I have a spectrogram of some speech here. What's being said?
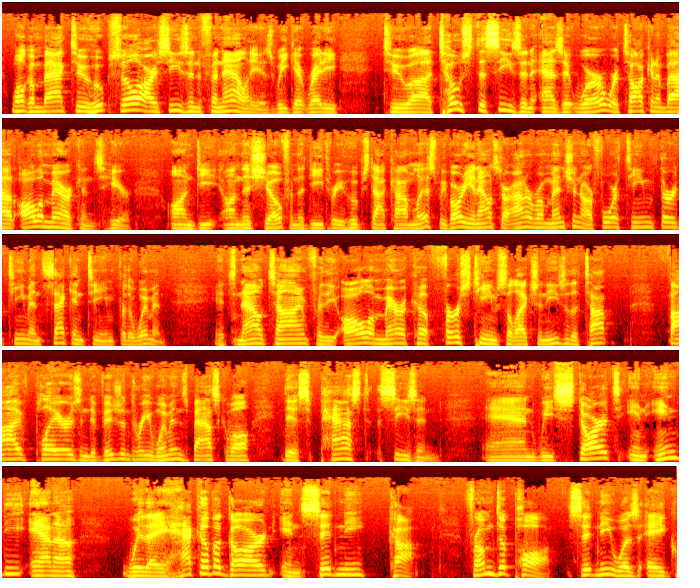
Welcome back to Hoopsville, our season finale, as we get ready to uh, toast the season, as it were. We're talking about All Americans here on D, on this show from the D3Hoops.com list. We've already announced our honorable mention, our fourth team, third team, and second team for the women. It's now time for the All America first team selection. These are the top five players in Division Three women's basketball this past season, and we start in Indiana with a heck of a guard in Sydney Kopp from DePauw. Sydney was a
